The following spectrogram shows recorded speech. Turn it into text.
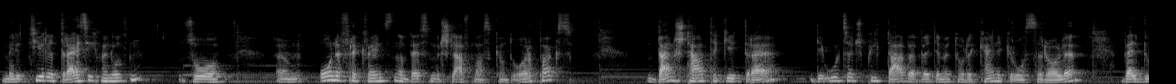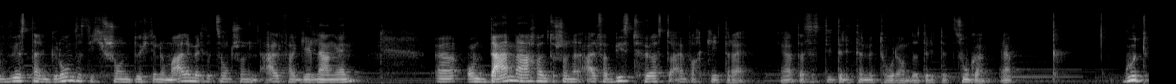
meditiere 30 Minuten, so ähm, ohne Frequenzen, am besten mit Schlafmaske und Oropax dann starte G3. Die Uhrzeit spielt dabei bei der Methode keine große Rolle, weil du wirst dann grundsätzlich schon durch die normale Meditation schon in Alpha gelangen äh, und danach, wenn du schon in Alpha bist, hörst du einfach G3. Ja, das ist die dritte Methode und der dritte Zugang. Ja. Gut,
